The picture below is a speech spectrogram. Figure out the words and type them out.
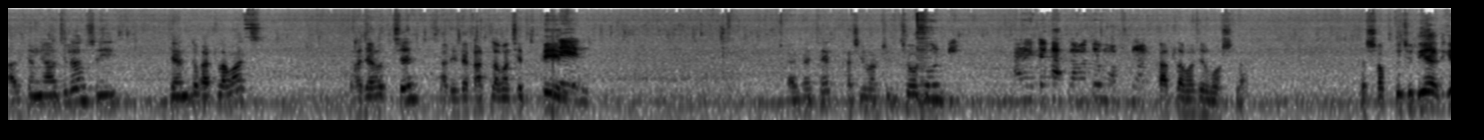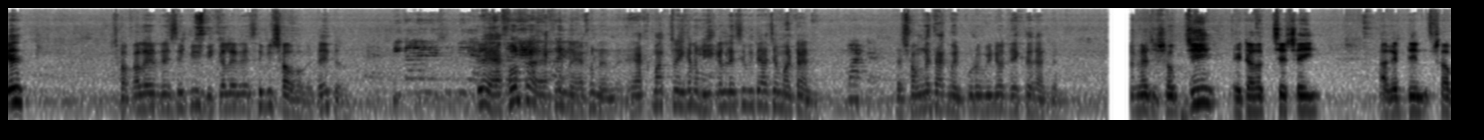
আর এখানে নেওয়া ছিল সেই জ্যান্ত কাতলা মাছ। ভাজা হচ্ছে আর এটা কাতলা মাছের তেল। এটা হচ্ছে খাসির মাংসের চর্বি। আর এটা কাতলা মাছের মশলা। কাতলা মাছের মশলা। তো সব কিছু দিয়ে আজকে সকালের রেসিপি বিকালের রেসিপি সব হবে তাই তো? এখন না এখন না এখন একমাত্র এখানে বিকেল রেসিপিতে আছে মাটন মাটন তা সঙ্গে থাকবেন পুরো ভিডিও দেখতে থাকবেন। আছে সবজি এটা হচ্ছে সেই আগের দিন সব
